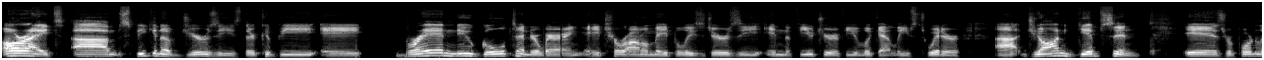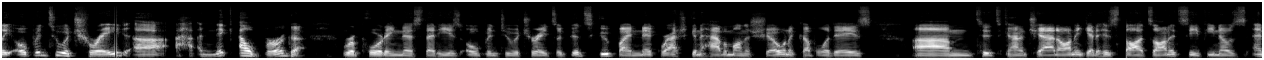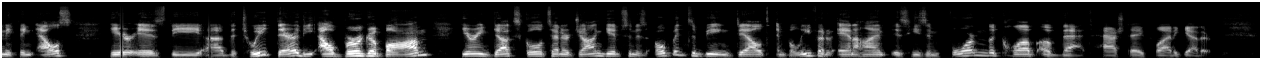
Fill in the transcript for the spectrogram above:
All right. Um, speaking of jerseys, there could be a brand new goaltender wearing a Toronto Maple Leafs jersey in the future. If you look at Leafs Twitter, uh, John Gibson is reportedly open to a trade. Uh, Nick Alberga reporting this that he is open to a trade. So good scoop by Nick. We're actually going to have him on the show in a couple of days um, to, to kind of chat on and get his thoughts on it, see if he knows anything else. Here is the uh, the tweet there, the Alberga bomb. Hearing Ducks goaltender John Gibson is open to being dealt, and belief out of Anaheim is he's informed the club of that. Hashtag fly together.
